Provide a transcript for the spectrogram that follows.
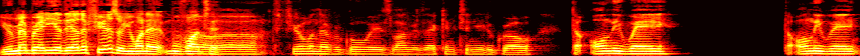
you remember any of the other fears or you want to move on to Uh, fear will never go away as long as I continue to grow. The only way, the only way,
